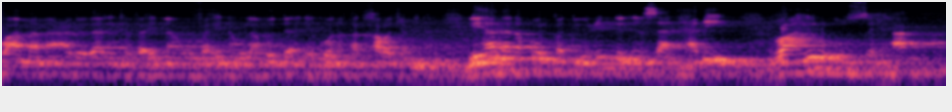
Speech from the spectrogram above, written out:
وأما ما عدا ذلك فانه فإنه لا بد أن يكون قد خرج منها. لهذا نقول قد يعل الإنسان حديث ظاهره الصحة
